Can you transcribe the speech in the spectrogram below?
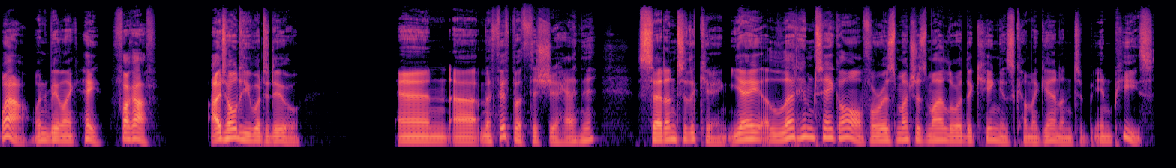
Wow, wouldn't it be like, hey, fuck off. I told you what to do. And uh, said unto the king, Yea, let him take all, for as much as my lord the king is come again unto in peace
